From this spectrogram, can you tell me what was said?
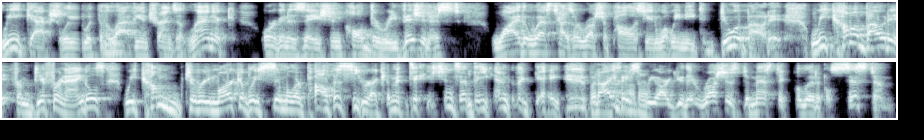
week, actually, with the mm-hmm. Latvian Transatlantic Organization called The Revisionist why the West has a Russia policy and what we need to do about it. We come about it from different angles. We come to remarkably similar policy recommendations at the end of the day. But I basically argue that Russia's domestic political system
